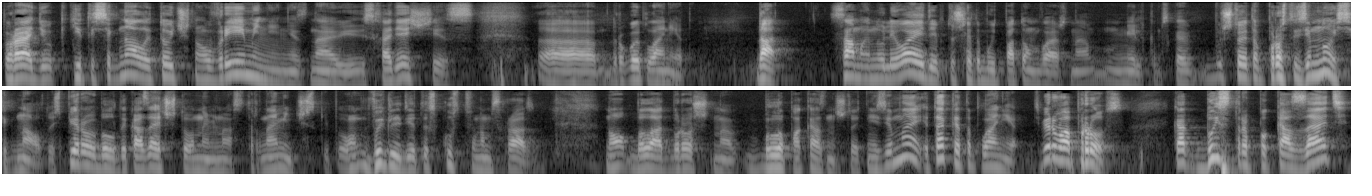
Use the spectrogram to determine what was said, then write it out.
радио, какие-то сигналы точного времени, не знаю, исходящие с э, другой планеты. Да, самая нулевая идея, потому что это будет потом важно, мельком сказать, что это просто земной сигнал. То есть первое было доказать, что он именно астрономический. Он выглядит искусственным сразу. Но было отброшено, было показано, что это не земная. И так это планета. Теперь вопрос. Как быстро показать,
